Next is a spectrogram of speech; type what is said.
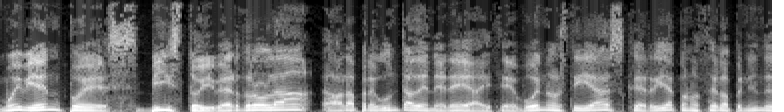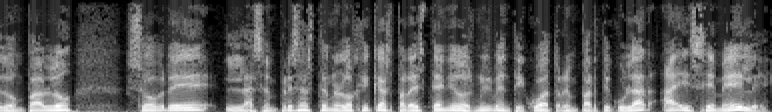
Muy bien, pues visto Iberdrola, ahora pregunta de Nerea. Dice, buenos días, querría conocer la opinión de don Pablo sobre las empresas tecnológicas para este año 2024, en particular ASML.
